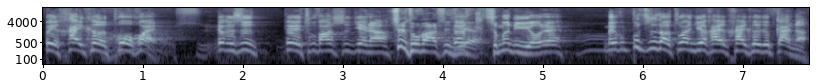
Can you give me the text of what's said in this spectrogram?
被骇客破坏，那个是对突发事件啊，是突发事件。什么理由呢？美国不知道，突然间骇骇客就干了。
